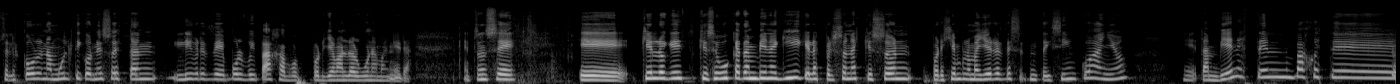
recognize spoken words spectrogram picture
se les cobra una multa y con eso están libres de polvo y paja, por, llamarlo de alguna manera. Entonces, eh, ¿qué es lo que, que, se busca también aquí? Que las personas que son, por ejemplo, mayores de 75 años, eh, también estén bajo este,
